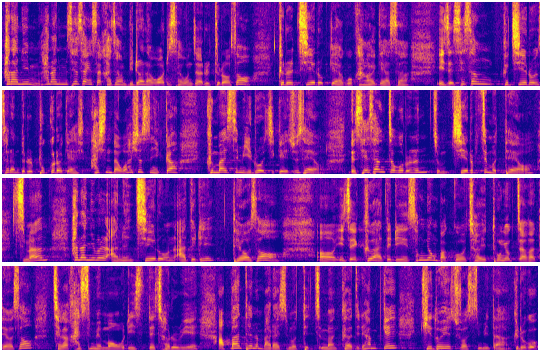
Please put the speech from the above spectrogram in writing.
하나님, 하나님 세상에서 가장 미련하고 어리석은 자를 들어서 그를 지혜롭게 하고 강하게 하사 이제 세상 그 지혜로운 사람들을 부끄럽게 하신다고 하셨으니까 그 말씀이 이루어지게 해주세요. 근데 세상적으로는 좀 지혜롭지 못해요. 하지만 하나님을 아는 지혜로운 아들이 되어서 어 이제 그 아들이 성령 받고 저희 동역자가 되어서 제가 가슴에 멍울이 있을 때 저를 위해 아빠한테는 말하지 못했지만 그 아들이 함께 기 도해 주었습니다. 그리고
